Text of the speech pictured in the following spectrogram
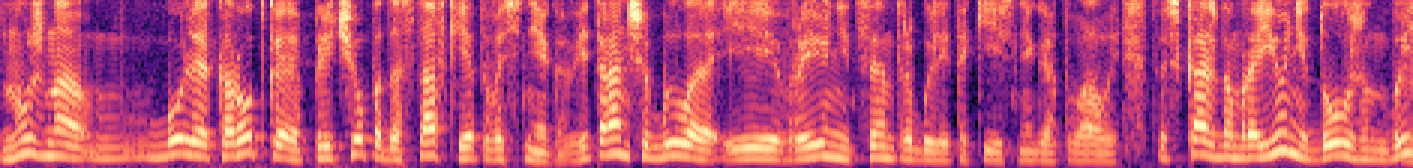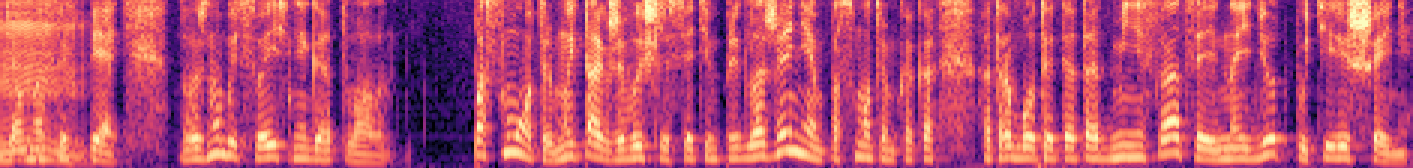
Нужно более короткое плечо по доставке этого снега. Ведь раньше было и в районе центра были такие снегоотвалы. То есть в каждом районе должен быть, а у нас их пять, должны быть свои снегоотвалы. Посмотрим. Мы также вышли с этим предложением, посмотрим, как отработает эта администрация и найдет пути решения.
